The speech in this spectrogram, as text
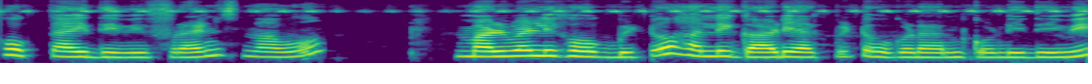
ಹೋಗ್ತಾ ಇದ್ದೀವಿ ಫ್ರೆಂಡ್ಸ್ ನಾವು ಮಳವಳ್ಳಿಗೆ ಹೋಗಿಬಿಟ್ಟು, ಅಲ್ಲಿ ಗಾಡಿ ಹಾಕ್ಬಿಟ್ಟು ಹೋಗೋಣ ಅಂದ್ಕೊಂಡಿದ್ದೀವಿ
